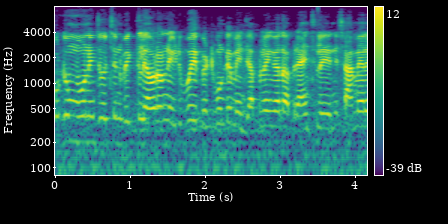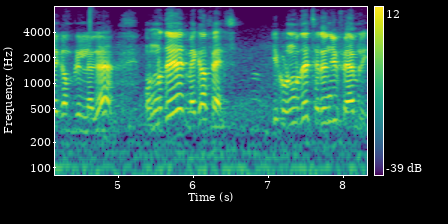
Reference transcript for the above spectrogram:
కుటుంబం నుంచి వచ్చిన వ్యక్తులు ఎవరైనా ఇడిపోయి పెట్టుకుంటే మేము చెప్పలేం కానీ ఆ బ్రాంచ్లు అన్ని సామ్యాన కంపెనీ లాగా ఉన్నదే మెగా ఫ్యాన్స్. ఇక్కడ ఉన్నదే చిరంజీవి ఫ్యామిలీ.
